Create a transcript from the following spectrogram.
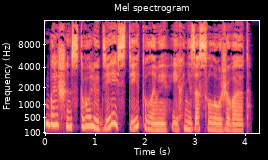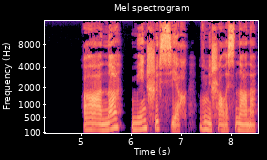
«Большинство людей с титулами их не заслуживают». «А она меньше всех», — вмешалась Нана.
